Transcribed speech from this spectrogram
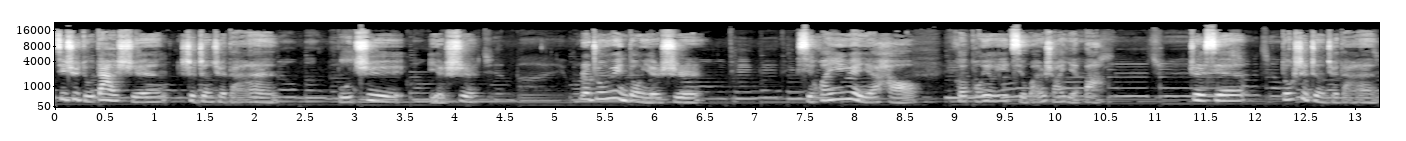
继续读大学是正确答案，不去也是；热衷运动也是，喜欢音乐也好，和朋友一起玩耍也罢，这些都是正确答案。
